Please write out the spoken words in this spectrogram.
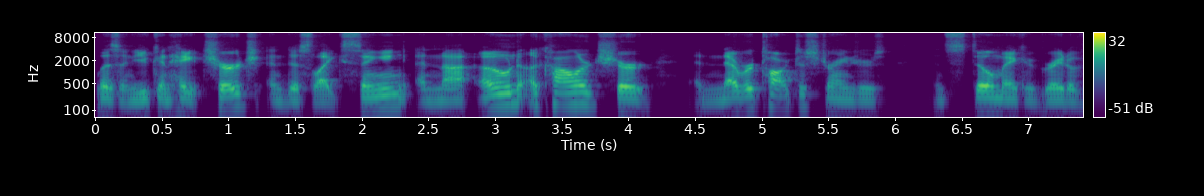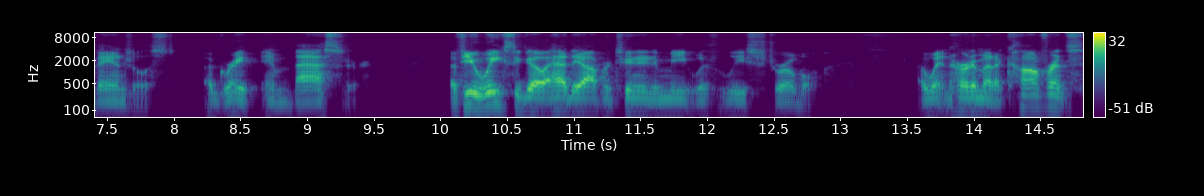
Listen, you can hate church and dislike singing and not own a collared shirt and never talk to strangers and still make a great evangelist, a great ambassador. A few weeks ago, I had the opportunity to meet with Lee Strobel. I went and heard him at a conference.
